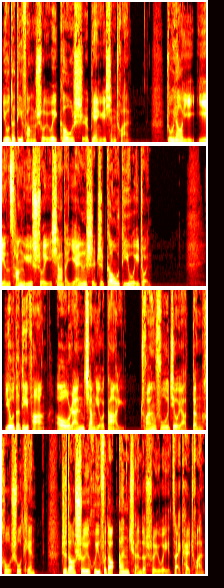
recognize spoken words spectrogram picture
有的地方水位高时便于行船。主要以隐藏于水下的岩石之高低为准。有的地方偶然降有大雨，船夫就要等候数天，直到水恢复到安全的水位再开船。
